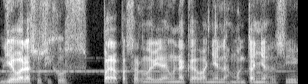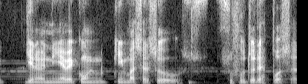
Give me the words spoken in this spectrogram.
llevar a sus hijos para pasar Navidad en una cabaña en las montañas así lleno de nieve con quien va a ser su, su futura esposa,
